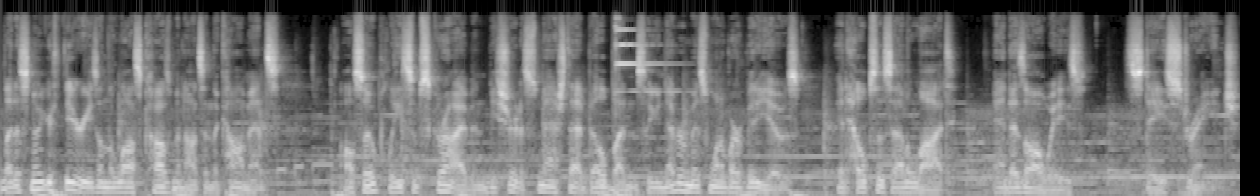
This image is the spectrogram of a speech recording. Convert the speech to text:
Let us know your theories on the lost cosmonauts in the comments. Also, please subscribe and be sure to smash that bell button so you never miss one of our videos. It helps us out a lot. And as always, stay strange.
